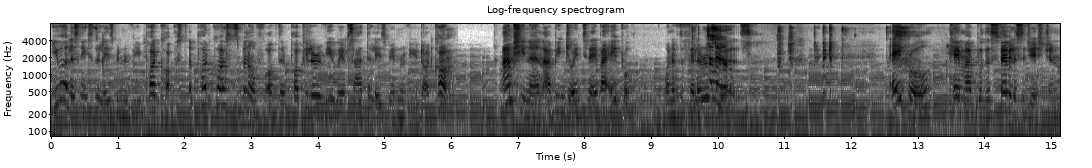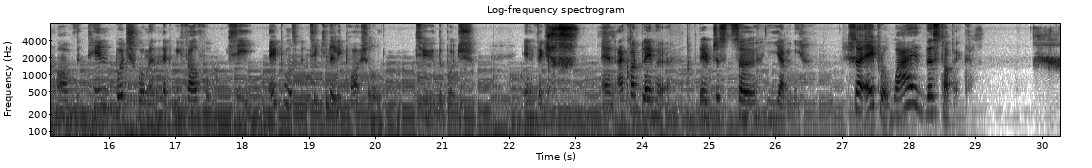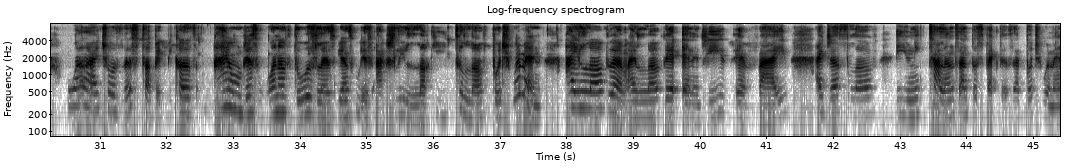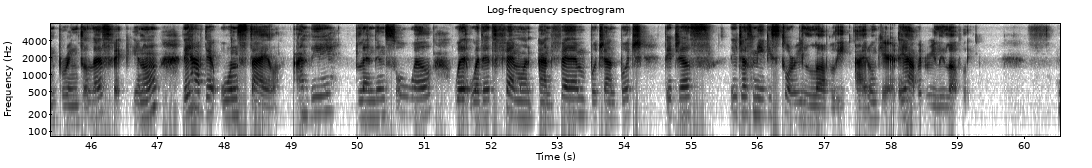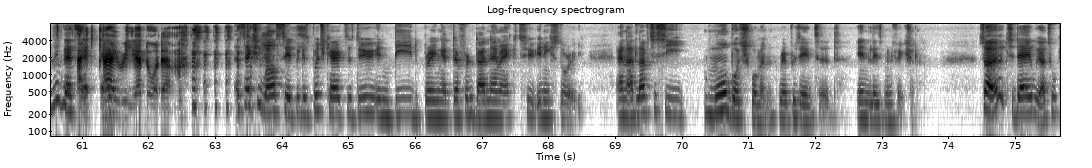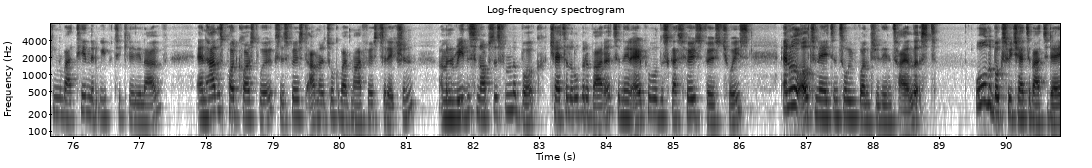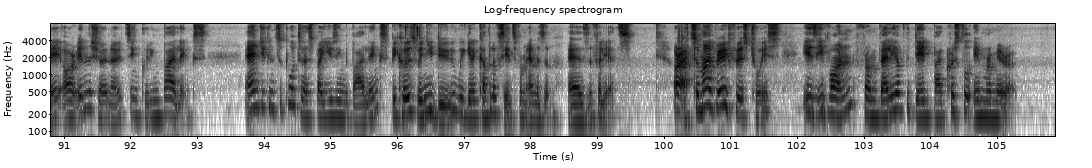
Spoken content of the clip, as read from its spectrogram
You are listening to the Lesbian Review podcast, a podcast spin off of the popular review website, thelesbianreview.com. I'm Sheena and I've been joined today by April, one of the fellow reviewers. April came up with this fabulous suggestion of the 10 butch women that we fell for. You see, April is particularly partial to the butch in fiction, and I can't blame her. They're just so yummy. So, April, why this topic? Well, I chose this topic because I am just one of those lesbians who is actually lucky to love butch women. I love them. I love their energy, their vibe. I just love the unique talents and perspectives that butch women bring to lesfic. You know, they have their own style and they blend in so well. Whether it's femme and femme, butch and butch, they just they just make the story lovely. I don't care. They have it really lovely. I think that's. I, I eh? really adore them. it's actually well said because butch characters do indeed bring a different dynamic to any story, and I'd love to see more butch women represented in lesbian fiction. So today we are talking about ten that we particularly love, and how this podcast works is first I'm going to talk about my first selection. I'm going to read the synopsis from the book, chat a little bit about it, and then April will discuss her first choice, and we'll alternate until we've gone through the entire list. All the books we chat about today are in the show notes, including buy links. And you can support us by using the buy links because when you do, we get a couple of cents from Amazon as affiliates. Alright, so my very first choice is Yvonne from Valley of the Dead by Crystal M. Romero.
